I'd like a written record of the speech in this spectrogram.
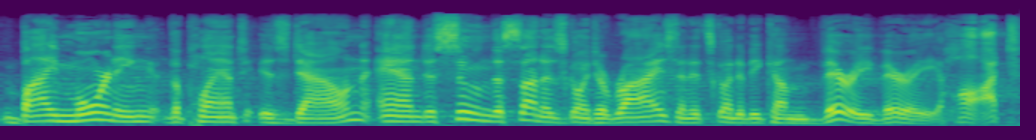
by morning the plant is down, and soon the sun is going to rise and it's going to become very, very hot.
